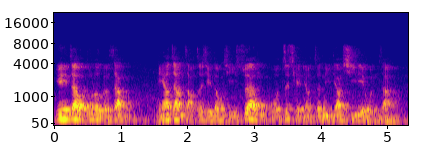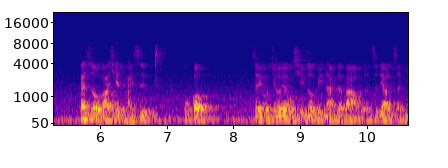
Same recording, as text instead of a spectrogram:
因为在我部落格上，你要这样找这些东西，虽然我之前有整理掉系列文章，但是我发现还是不够，所以我就用协作平台再把我的资料整理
